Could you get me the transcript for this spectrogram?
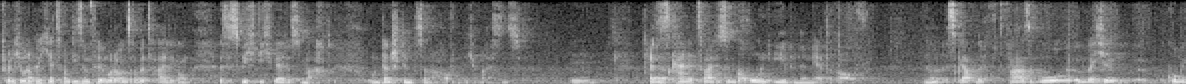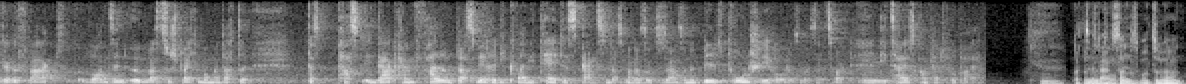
völlig unabhängig jetzt von diesem Film oder unserer Beteiligung. Es ist wichtig, wer das macht. Und dann stimmt es dann auch hoffentlich meistens. Also es ist keine zweite Synchronebene mehr drauf. Ne? Es gab eine Phase, wo irgendwelche äh, Komiker gefragt worden sind, irgendwas zu sprechen, wo man dachte, das passt in gar keinem Fall und das wäre die Qualität des Ganzen, dass man da sozusagen so eine Bild-Tonschere oder sowas erzeugt. Die Zeit ist komplett vorbei. Gott Das ist interessant, das mal zu hören.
